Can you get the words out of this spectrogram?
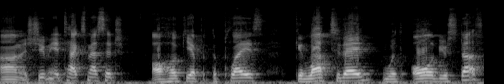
Um, shoot me a text message. I'll hook you up with the plays. Good luck today with all of your stuff.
